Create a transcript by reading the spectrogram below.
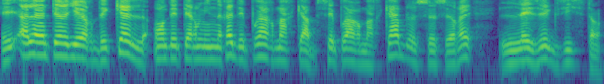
et à l'intérieur desquels on déterminerait des points remarquables. Ces points remarquables, ce seraient les existants.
